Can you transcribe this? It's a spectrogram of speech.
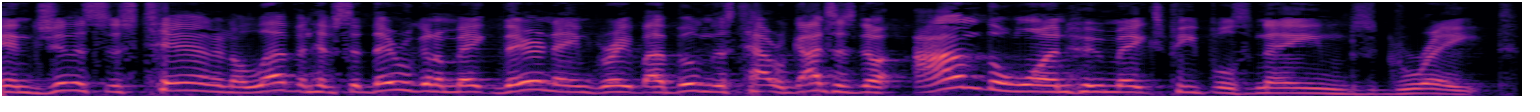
in Genesis 10 and 11 have said they were going to make their name great by building this tower. God says, No, I'm the one who makes people's names great.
